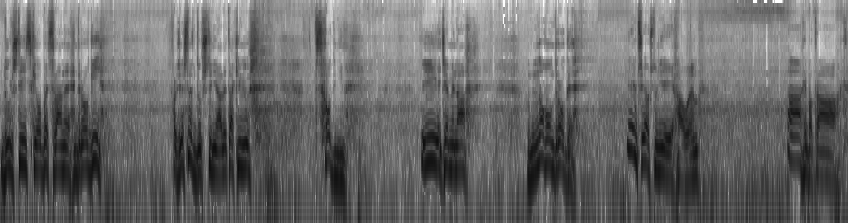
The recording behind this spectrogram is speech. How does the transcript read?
dursztyńskie obesrane drogi. Choć w Dursztynie, ale takim już wschodnim. I jedziemy na nową drogę. Nie wiem, czy ja już tu nie jechałem. A, chyba tak.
